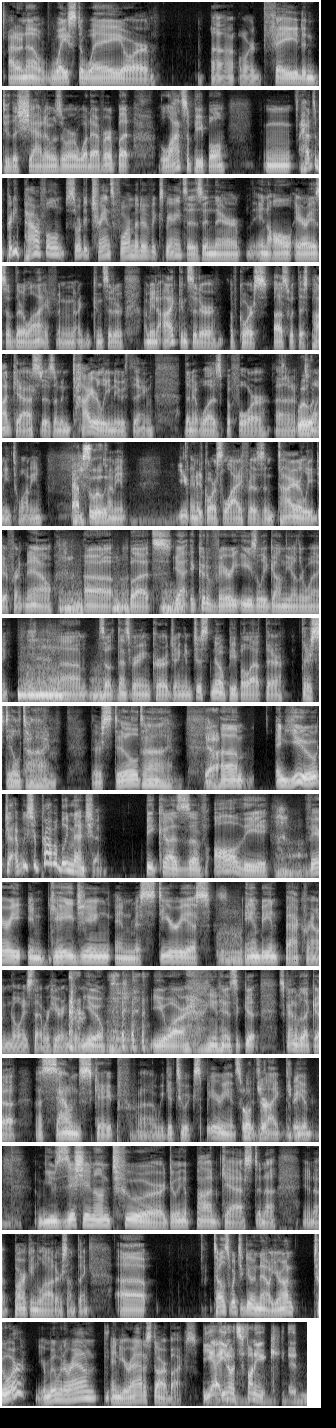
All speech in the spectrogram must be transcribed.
I don't know waste away or uh, or fade into the shadows or whatever. But lots of people mm, had some pretty powerful, sort of transformative experiences in their in all areas of their life. And I consider, I mean, I consider, of course, us with this podcast as an entirely new thing than it was before uh, 2020. Absolutely. I mean, You, and of course, life is entirely different now. Uh, but yeah, it could have very easily gone the other way. Um, so that's very encouraging. And just know, people out there, there's still time. There's still time. yeah. Um, and you, we should probably mention because of all the very engaging and mysterious ambient background noise that we're hearing from you. you are, you know, it's a good, it's kind of like a, a soundscape. Uh, we get to experience what it's like to be a, a musician on tour, doing a podcast in a in a parking lot or something. Uh, tell us what you're doing now. You're on tour, you're moving around, and you're at a Starbucks. Yeah, you know, it's funny.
